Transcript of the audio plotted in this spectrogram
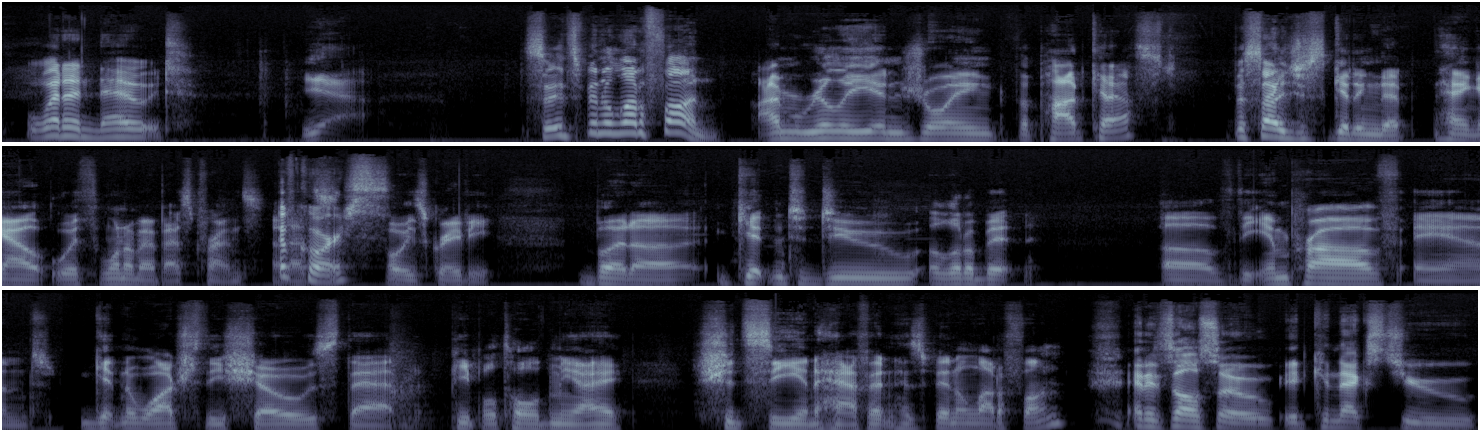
what a note. yeah. So it's been a lot of fun. I'm really enjoying the podcast, besides just getting to hang out with one of my best friends. Of That's course. Always gravy. But uh, getting to do a little bit of the improv and getting to watch these shows that people told me I should see and haven't has been a lot of fun. and it's also it connects to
